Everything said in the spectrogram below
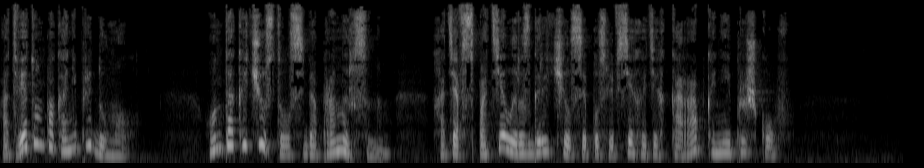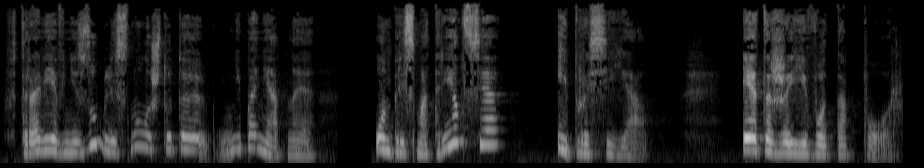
Ответ он пока не придумал. Он так и чувствовал себя Пронырсоном, хотя вспотел и разгорячился после всех этих карабканий и прыжков. В траве внизу блеснуло что-то непонятное. Он присмотрелся и просиял. Это же его топор.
